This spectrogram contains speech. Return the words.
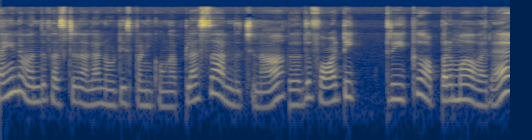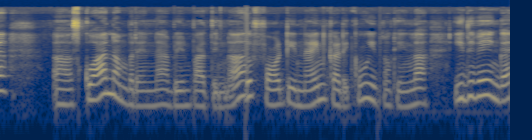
சைனை வந்து ஃபஸ்ட்டு நல்லா நோட்டீஸ் பண்ணிக்கோங்க. ப்ளஸ்ஸாக இருந்துச்சுன்னா அதாவது ஃபார்ட்டி த்ரீக்கு அப்புறமா வர ஸ்கொயர் நம்பர் என்ன அப்படின்னு பார்த்தீங்கன்னா ஃபார்ட்டி நைன் கிடைக்கும். இது ஓகேங்களா? இதுவே இங்கே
